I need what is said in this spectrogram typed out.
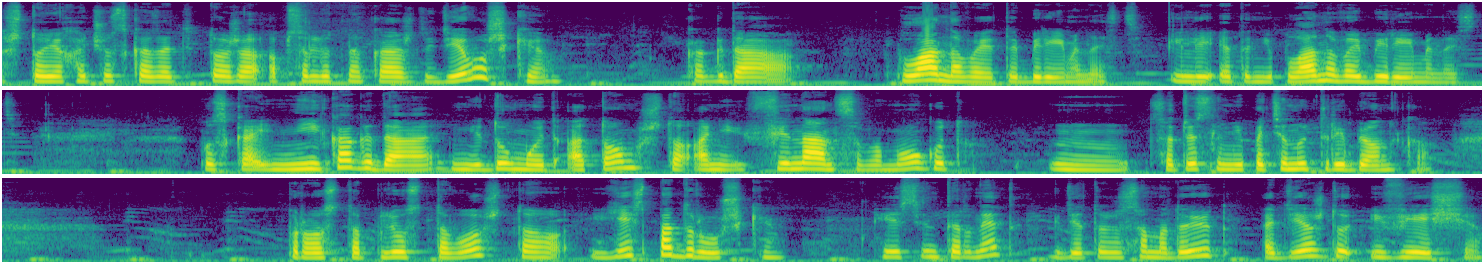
Что я хочу сказать тоже абсолютно каждой девушке, когда плановая это беременность или это не плановая беременность, пускай никогда не думают о том, что они финансово могут, соответственно, не потянуть ребенка. Просто плюс того, что есть подружки, есть интернет, где тоже самое дают одежду и вещи.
